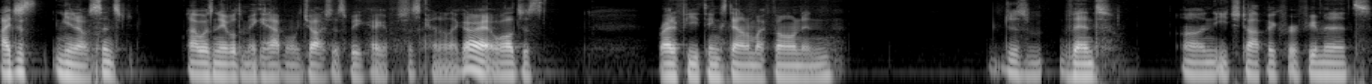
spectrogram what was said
I just, you know, since I wasn't able to make it happen with Josh this week, I was just kind of like, all right, well, I'll just write a few things down on my phone and just vent on each topic for a few minutes.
